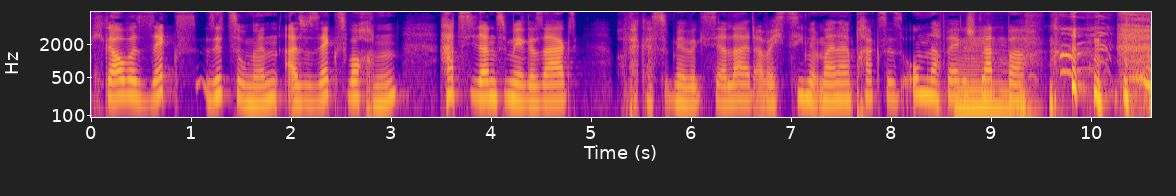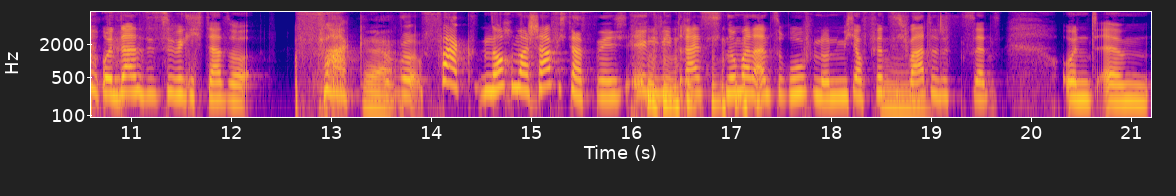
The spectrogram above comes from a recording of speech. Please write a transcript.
ich glaube, sechs Sitzungen, also sechs Wochen, hat sie dann zu mir gesagt, Rebecca, es tut mir wirklich sehr leid, aber ich ziehe mit meiner Praxis um nach Bergisch Gladbach. und dann siehst du wirklich da so, fuck, Ja. so, fuck, nochmal schaffe ich das nicht, irgendwie 30 Nummern anzurufen und mich auf 40 Wartelisten zu setzen. Und ähm,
